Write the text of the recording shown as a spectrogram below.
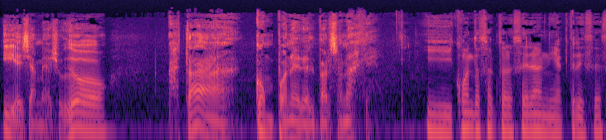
y ella me ayudó hasta componer el personaje. ¿Y cuántos actores eran y actrices?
